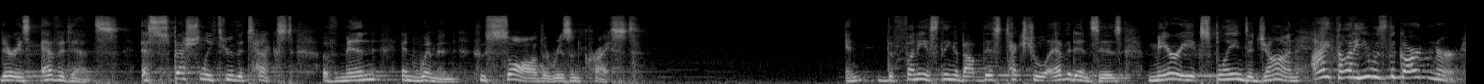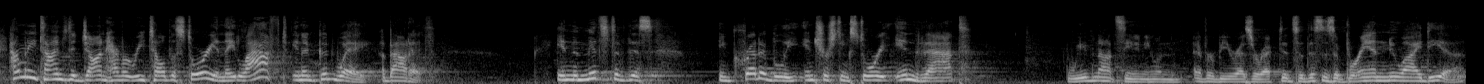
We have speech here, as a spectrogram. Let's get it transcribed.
there is evidence, especially through the text, of men and women who saw the risen Christ. And the funniest thing about this textual evidence is Mary explained to John, I thought he was the gardener. How many times did John have her retell the story? And they laughed in a good way about it. In the midst of this incredibly interesting story, in that We've not seen anyone ever be resurrected, so this is a brand new idea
